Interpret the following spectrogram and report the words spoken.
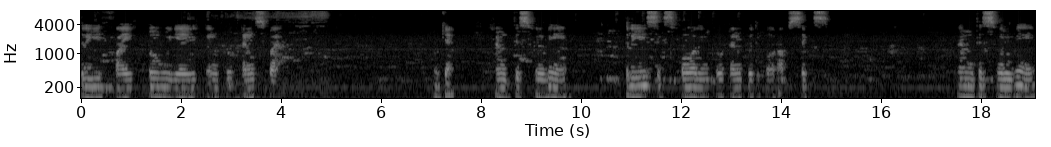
3528 into 10 square. Okay and this will be 364 into 10 to the power of 6 and this will be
